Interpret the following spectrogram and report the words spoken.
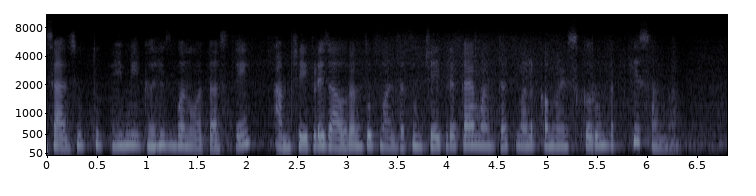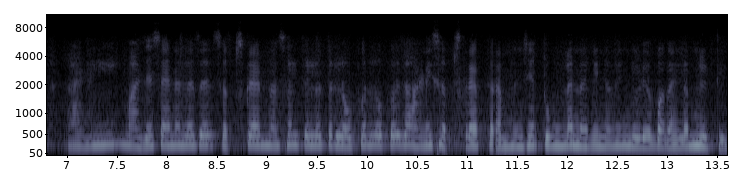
साजूक तूप हे मी घरीच बनवत असते. आमच्या इकडे गावरान तूप म्हणतात. तुमच्या इकडे काय म्हणतात मला कमेंट्स करून नक्की सांगा. आणि माझ्या चॅनलला जर सबस्क्राईब नसेल केलं तर लवकर लवकर जा आणि सबस्क्राईब करा म्हणजे तुम्हाला नवीन नवीन व्हिडिओ बघायला मिळतील.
